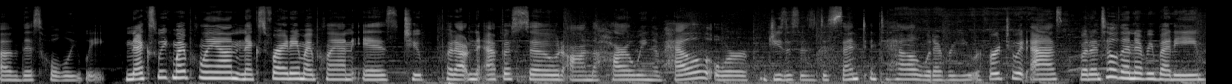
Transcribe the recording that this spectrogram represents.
of this Holy Week. Next week, my plan, next Friday, my plan is to put out an episode on the harrowing of hell or Jesus' descent into hell, whatever you refer to it as. But until then, everybody,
